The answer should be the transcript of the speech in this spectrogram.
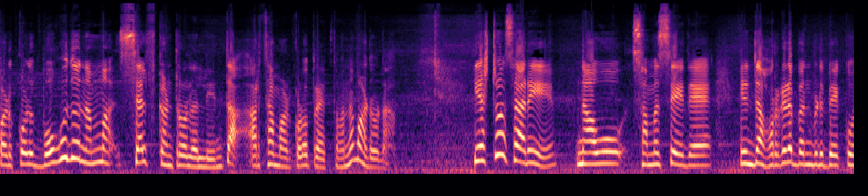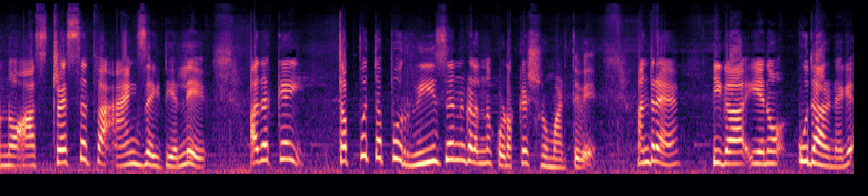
ಪಡ್ಕೊಳ್ಬಹುದು ನಮ್ಮ ಸೆಲ್ಫ್ ಕಂಟ್ರೋಲಲ್ಲಿ ಅಂತ ಅರ್ಥ ಮಾಡ್ಕೊಳ್ಳೋ ಪ್ರಯತ್ನವನ್ನು ಮಾಡೋಣ. ಎಷ್ಟೋ ಸಾರಿ ನಾವು ಸಮಸ್ಯೆ ಇದೆ ಇದರಿಂದ ಹೊರಗಡೆ ಬಂದ್ಬಿಡಬೇಕು ಅನ್ನೋ ಆ ಸ್ಟ್ರೆಸ್ ಅಥವಾ ಆ್ಯಂಗ್ಸೈಟಿಯಲ್ಲಿ ಅದಕ್ಕೆ ತಪ್ಪು ತಪ್ಪು ರೀಸನ್ಗಳನ್ನು ಕೊಡೋಕ್ಕೆ ಶುರು ಮಾಡ್ತೀವಿ. ಅಂದರೆ ಈಗ ಏನೋ ಉದಾಹರಣೆಗೆ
